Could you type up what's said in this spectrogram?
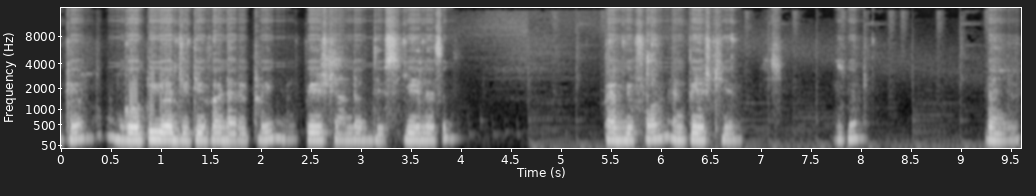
Okay go to your GT5 directory and paste under this ELSS by before and paste here. Okay then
